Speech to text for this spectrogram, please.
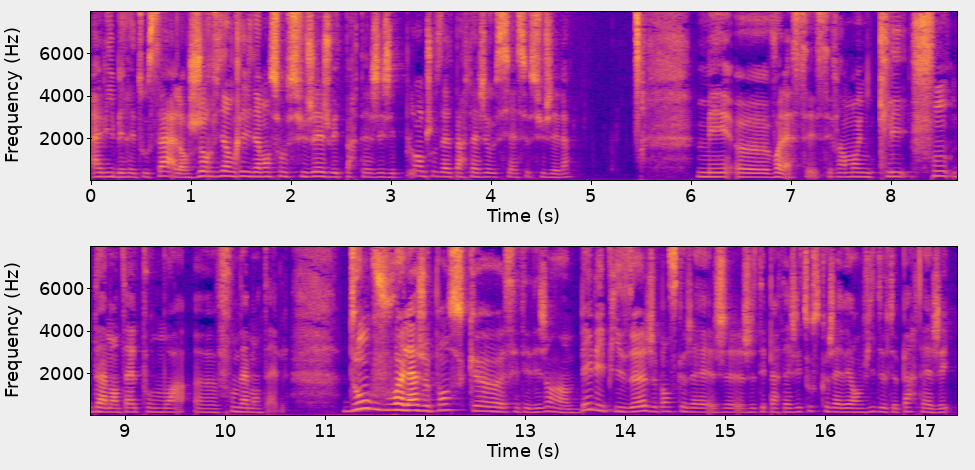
à libérer tout ça. Alors je reviendrai évidemment sur le sujet, je vais te partager, j'ai plein de choses à te partager aussi à ce sujet-là. Mais euh, voilà, c'est vraiment une clé fondamentale pour moi, euh, fondamentale. Donc voilà, je pense que c'était déjà un bel épisode. Je pense que je, t'ai partagé tout ce que j'avais envie de te partager.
